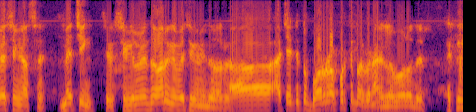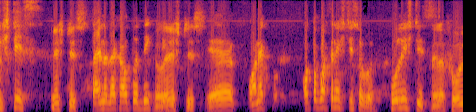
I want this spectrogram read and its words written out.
ম্যাচিং আছে। ম্যাচিং সিঙ্গেল নিতে পারবে ম্যাচিং নিতে পারবে আচ্ছা এটা তো বড়রা পড়তে পারবে না? এগুলো বড়দের। একটু স্টিচ স্টিচ তাই না? দেখাও তো দিক স্টিচ এ অনেক কত পার্সেন্ট স্টিচ হবে? ফুল স্টিচ এগুলো ফুল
